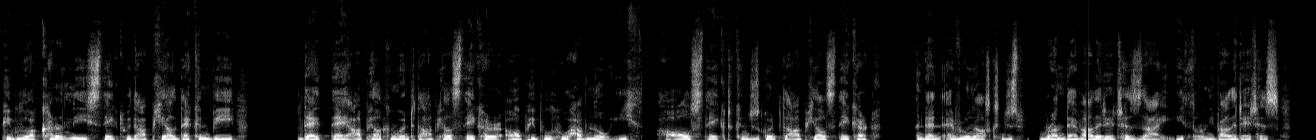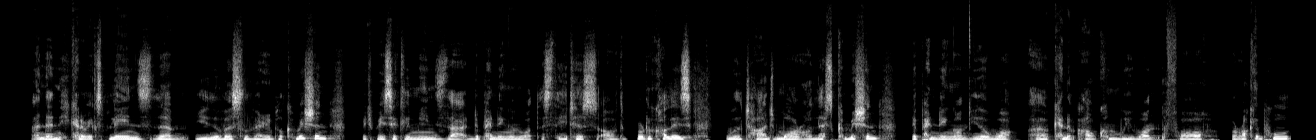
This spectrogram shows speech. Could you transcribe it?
people who are currently staked with RPL, there can be their, their RPL can go into the RPL staker, or people who have no ETH are all staked can just go into the RPL staker and then everyone else can just run their validators, that ETH only validators. And then he kind of explains the universal variable commission, which basically means that depending on what the status of the protocol is, we'll charge more or less commission depending on you know what uh, kind of outcome we want for, for Rocket Pool.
